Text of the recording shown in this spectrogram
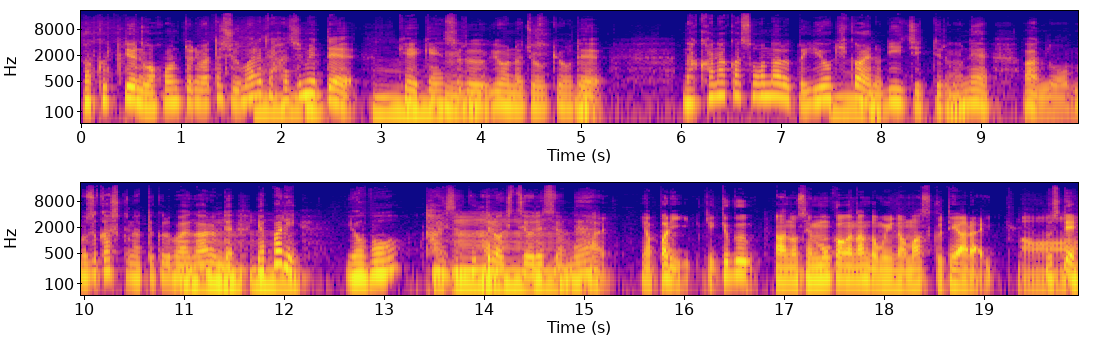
迫っていうのは本当に私生まれて初めて経験するような状況で、なかなかそうなると医療機関へのリーチっていうのもね、あの難しくなってくる場合があるんで、やっぱり予防対策っていうのが必要ですよね。はい、やっぱり結局あの専門家が何度も言うのはマスク手洗い。そして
